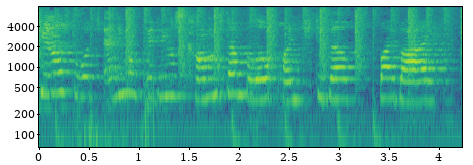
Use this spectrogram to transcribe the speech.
Channels to watch any more videos. Comment down below, punch the bell. Bye bye.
